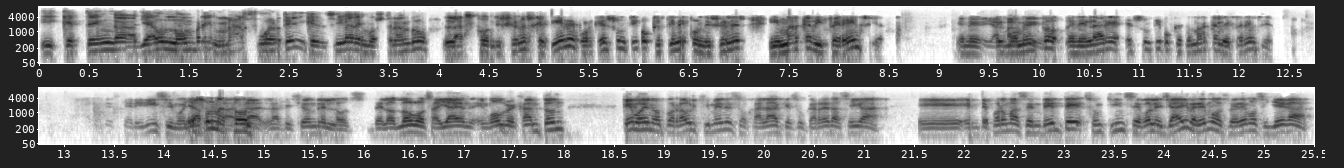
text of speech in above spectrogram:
y que tenga ya un nombre más fuerte y que siga demostrando las condiciones que tiene, porque es un tipo que tiene condiciones y marca diferencia. En el, momento, en el área, es un tipo que te marca la diferencia. Es queridísimo ya Es un la- la afición de los, de los Lobos allá en, en Wolverhampton. Qué bueno por Raúl Jiménez, ojalá que su carrera siga eh, de forma ascendente. Son 15 goles ya y veremos, veremos si llega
